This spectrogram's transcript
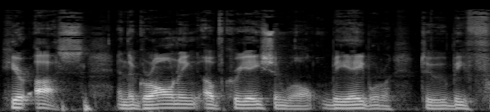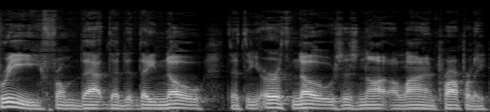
hear us, and the groaning of creation will be able to be free from that, that they know that the earth knows is not aligned properly.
